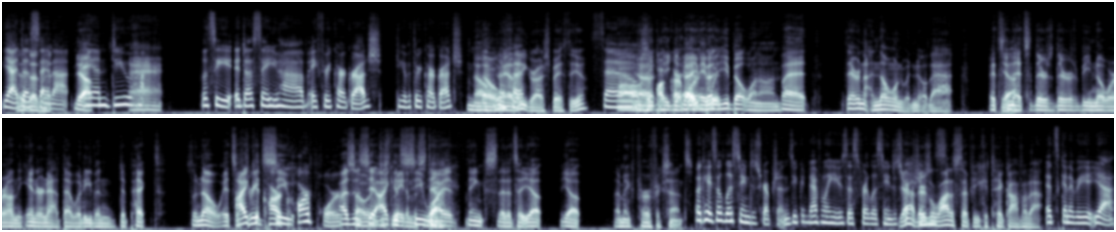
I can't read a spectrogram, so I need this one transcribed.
Yeah, it It does does say it. that. Yeah. And do you have Eh. let's see, it does say you have a three car garage. Do you have a three car garage? no, No, we have Okay. any garage space, do you? So Uh, Yeah, he- yeah, he, yeah, built- it would- he built one on. But they're not. No one would know that. It's Yeah. it's there's there would be nowhere on the internet that would even depict So no, it's a I three could car see- carport. I was gonna so say I just could see why it thinks that it's a yep, yep. That makes perfect sense. Okay, so listing descriptions. You can definitely use this for listing descriptions. Yeah, there's a lot of stuff you could take off of that. It's going to be, yeah,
